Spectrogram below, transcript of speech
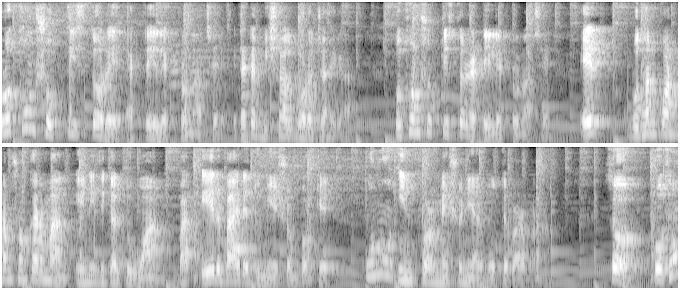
প্রথম শক্তি স্তরে একটা ইলেকট্রন আছে, এটা একটা বিশাল বড় জায়গা। প্রথম শক্তি স্তরে একটা ইলেকট্রন আছে। এর প্রধান কোয়ান্টাম সংখ্যার মান এন ইজিক্যাল টু ওয়ান বা এর বাইরে তুমি এ সম্পর্কে কোনো ইনফরমেশনই আর বলতে পারবে না। সো প্রথম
